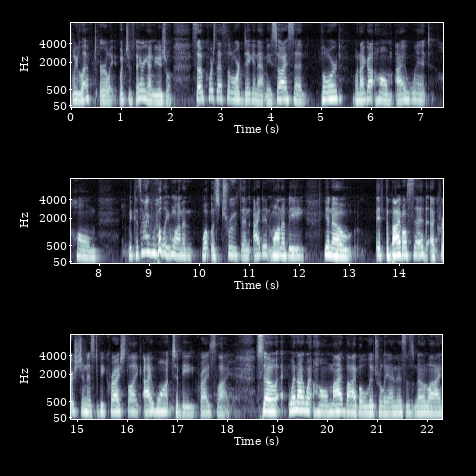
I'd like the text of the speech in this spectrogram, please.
we left early, which is very unusual. So, of course, that's the Lord digging at me. So I said, Lord, when I got home, I went home because I really wanted what was truth, and I didn't want to be, you know, if the Bible said a Christian is to be Christ like, I want to be Christ like. So when I went home, my Bible literally, and this is no lie,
